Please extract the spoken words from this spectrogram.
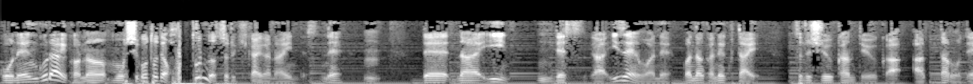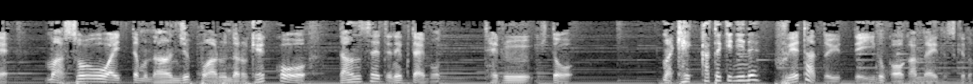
5年ぐらいかな、もう仕事ではほとんどする機会がないんですね。うん。で、ないんですが、以前はね、まあ、なんかネクタイする習慣というかあったので、まあそうは言っても何十本あるんだろう。結構男性ってネクタイ持ってる人まあ、結果的にね、増えたと言っていいのかわかんないですけど、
